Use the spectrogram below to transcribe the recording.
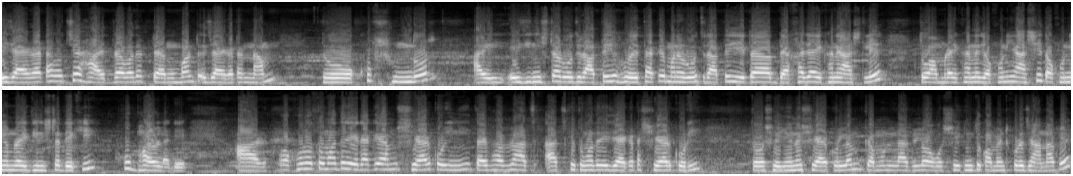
এই জায়গাটা হচ্ছে হায়দ্রাবাদের ট্যাংবান্ড, এই জায়গাটার নাম। তো খুব সুন্দর। আর এই জিনিসটা রোজ রাতেই হয়ে থাকে মানে রোজ রাতেই এটা দেখা যায় এখানে আসলে। তো আমরা এখানে যখনই আসি, তখনই আমরা এই জিনিসটা দেখি। খুব ভালো লাগে। আর কখনো তোমাদের এর আগে আমি শেয়ার করিনি, তাই ভাবলাম আজ, আজকে তোমাদের এই জায়গাটা শেয়ার করি। তো সেই জন্য শেয়ার করলাম। কেমন লাগল অবশ্যই কিন্তু কমেন্ট করে জানাবে।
